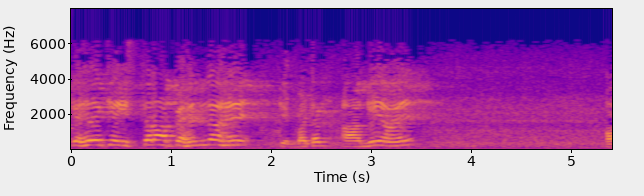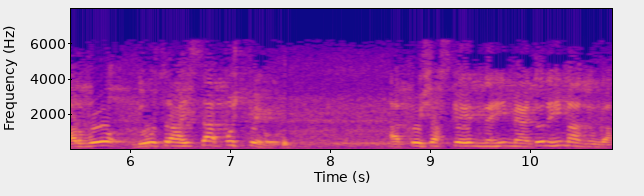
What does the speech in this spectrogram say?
کہے کہ اس طرح پہننا ہے کہ بٹن آگے آئے اور وہ دوسرا حصہ پشت پہ ہو۔ اب کوئی شخص کہ نہیں، میں تو نہیں مانوں گا۔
